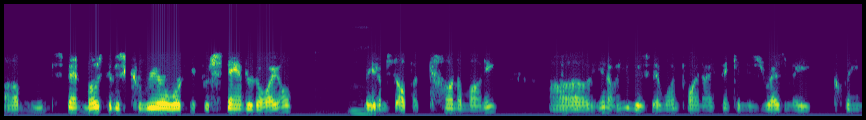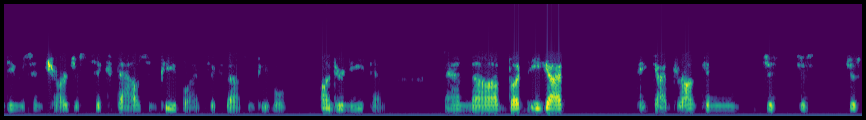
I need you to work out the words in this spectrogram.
Um, spent most of his career working for Standard Oil. Mm. Made himself a ton of money. Uh, you know, he was at one point, I think, in his resume, claimed he was in charge of 6,000 people, had 6,000 people underneath him. And uh, but he got he got drunk and just just just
